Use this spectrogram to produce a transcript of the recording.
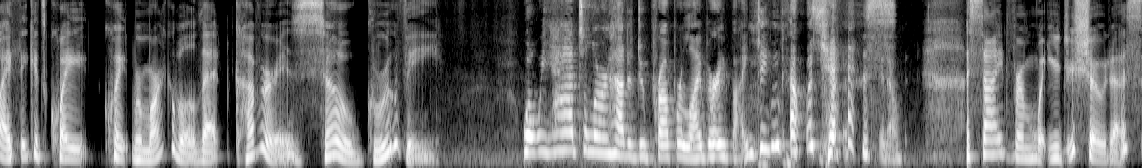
I think it's quite quite remarkable. That cover is so groovy. Well, we had to learn how to do proper library binding. That was yes. you know. Aside from what you just showed us,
